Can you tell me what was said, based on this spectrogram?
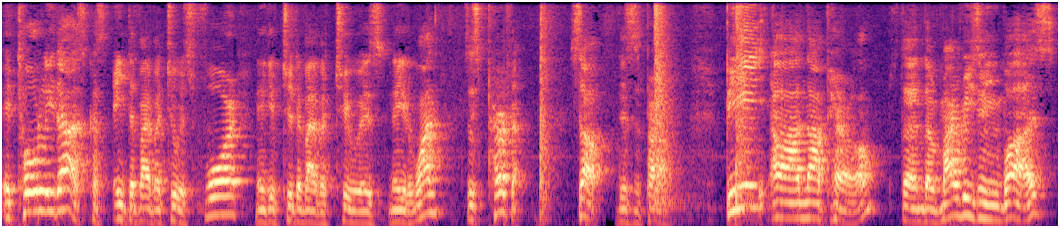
It totally does, because 8 divided by 2 is 4, negative 2 divided by 2 is negative 1, so it's perfect. So, this is parallel. B, uh, not parallel. Then the, my reasoning was,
